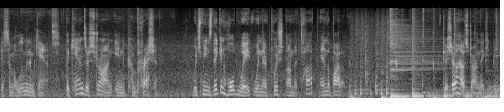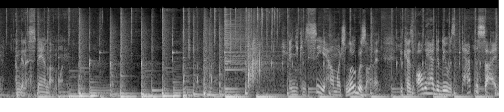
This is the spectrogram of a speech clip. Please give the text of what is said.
is some aluminum cans. The cans are strong in compression, which means they can hold weight when they're pushed on the top and the bottom. To show how strong they can be, I'm gonna stand on one. And you can see how much load was on it because all we had to do was tap the side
